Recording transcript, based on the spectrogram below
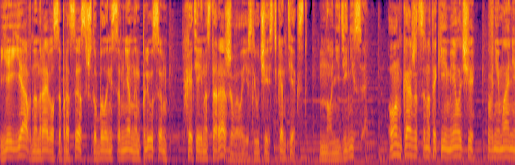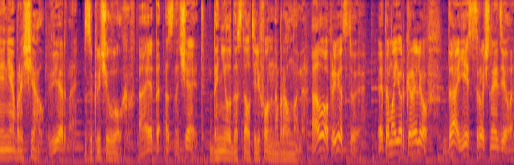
Ей явно нравился процесс, что было несомненным плюсом, хотя и настораживало, если учесть контекст. Но не Дениса. Он, кажется, на такие мелочи внимания не обращал. «Верно», — заключил Волхов. «А это означает...» Данила достал телефон и набрал номер. «Алло, приветствую. Это майор Королев. Да, есть срочное дело».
